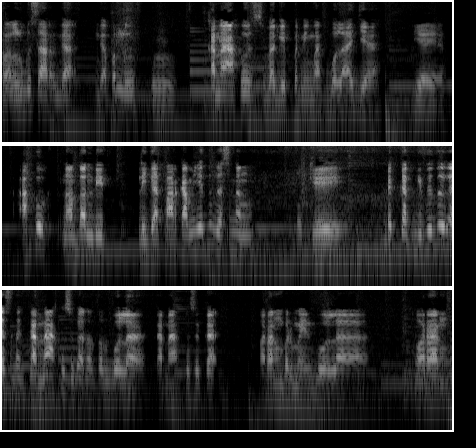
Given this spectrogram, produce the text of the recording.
terlalu besar nggak nggak perlu. Hmm. karena aku sebagai penikmat bola aja iya ya aku nonton di Liga Tarkam aja tuh udah seneng. Oke. Dekat gitu tuh nggak seneng karena aku suka nonton bola. Karena aku suka orang bermain bola. Orang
